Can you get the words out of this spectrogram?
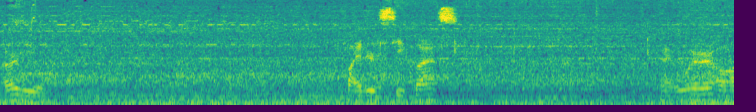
What are you? Fighter C class? Alright, where are...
